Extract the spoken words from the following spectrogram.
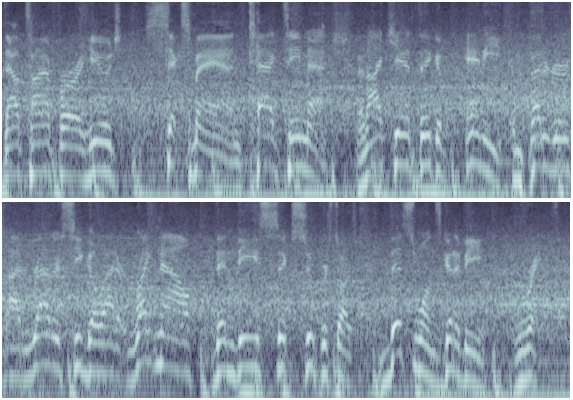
Now time for our huge six-man tag team match. And I can't think of any competitors I'd rather see go at it right now than these six superstars. This one's going to be great.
